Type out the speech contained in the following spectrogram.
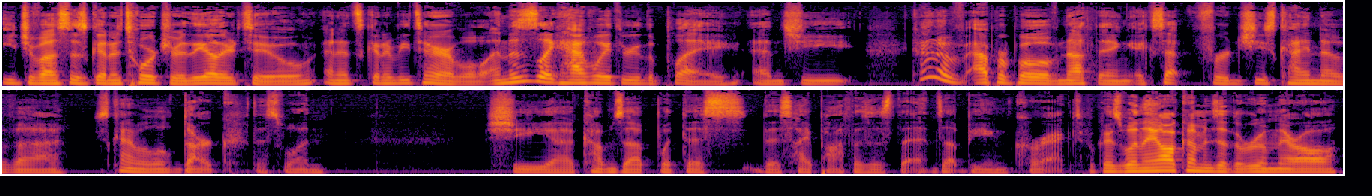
each of us is going to torture the other two and it's going to be terrible. And this is like halfway through the play and she kind of apropos of nothing except for she's kind of uh she's kind of a little dark this one she uh, comes up with this this hypothesis that ends up being correct. Because when they all come into the room they're all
